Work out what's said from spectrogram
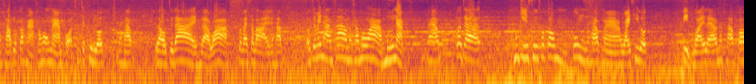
นะครับ แล้วก็หาเข้าห้องน้ำก่อนที่จะขึ้นรถนะครับ เราจะได้แบบว่าสบายๆนะครับ เราจะไม่ทานข้าวนะครับเพราะว่ามื้อหนักนะครับ ก็จะเมื่อกี้ซื้อข้าวต้มกุ้งนะครับ มาไว้ที่รถติดไว้แล้วนะครับ ก็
